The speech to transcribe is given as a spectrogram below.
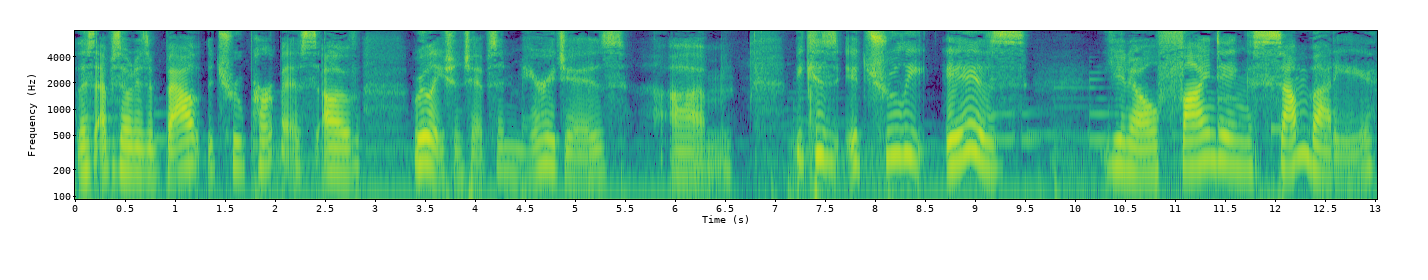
this episode is about the true purpose of relationships and marriages. Um, because it truly is you know, finding somebody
